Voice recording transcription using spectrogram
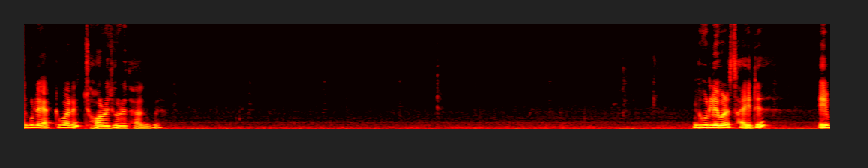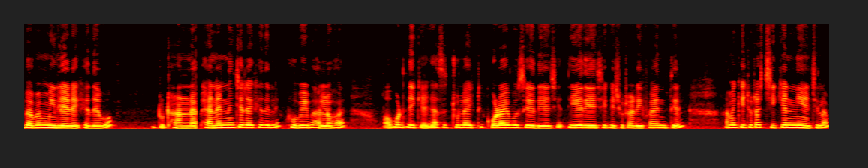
এগুলো একেবারে ঝরে ঝরে থাকবে। এগুলো এবার সাইডে এইভাবে মিলে রেখে দেব। একটু ঠান্ডা ফ্যানের নিচে রেখে দিলে খুবই ভালো হয়। অপর দিকে গ্যাসের চুলায় একটি কড়াই বসিয়ে দিয়েছি। দিয়ে দিয়েছি কিছুটা রিফাইন তেল। আমি কিছুটা চিকেন নিয়েছিলাম।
